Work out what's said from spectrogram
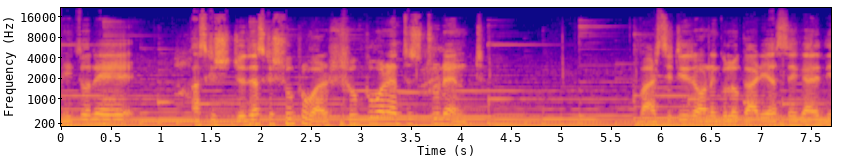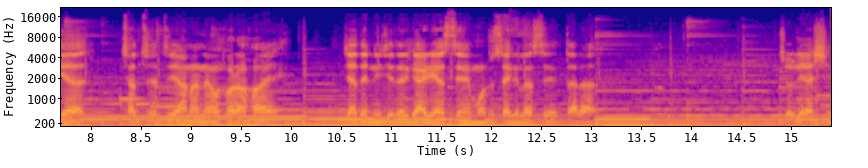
ভিতরে আজকে যদি আজকে শুক্রবার শুক্রবার এত স্টুডেন্ট ভার্সিটির অনেকগুলো গাড়ি আছে, গাড়ি দিয়ে ছাত্রছাত্রী আনা নেওয়া করা হয়। যাদের নিজেদের গাড়ি আছে, মোটরসাইকেল আছে, তারা চলে আসে।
